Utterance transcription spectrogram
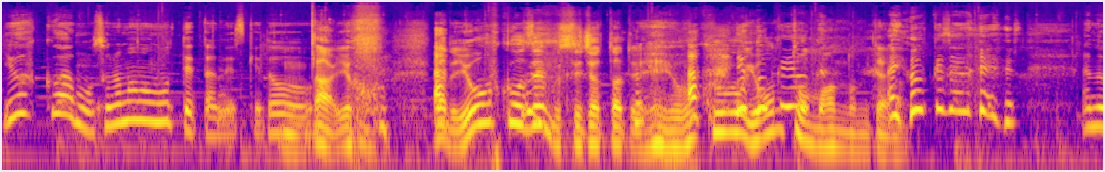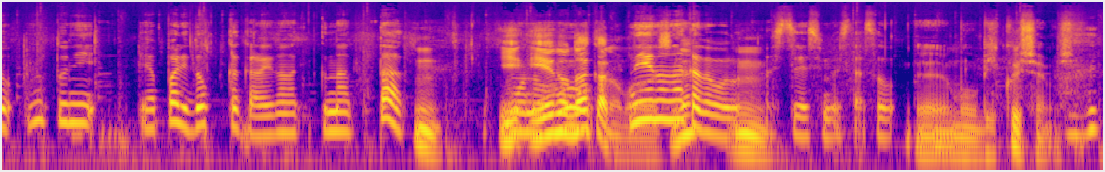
洋服はもうそのまま持ってったんですけど、うん、あよなんで洋服を全部捨てちゃったってえ洋服を4トンもあんのみたいな。あ洋、服じゃないですあの本当にやっぱりどっかからいらなくなった家の中のものですね。家の中のもの、うん。失礼しました。そう。えーもうびっくりしちゃいました。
